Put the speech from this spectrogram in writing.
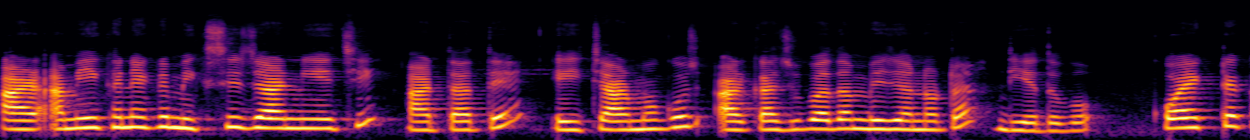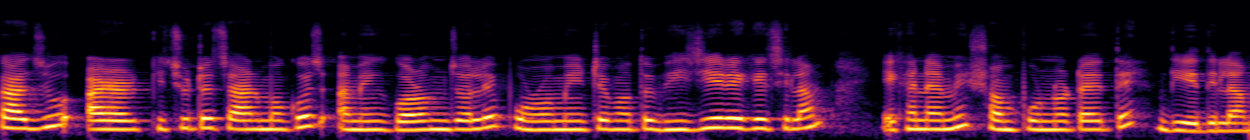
আর আমি এখানে একটা মিক্সির জার নিয়েছি, আর তাতে এই চারমগজ আর কাজু বাদাম ভেজানোটা দিয়ে দেবো। কয়েকটা কাজু আর কিছুটা চার মগজ আমি গরম জলে পনেরো মিনিটের মতো ভিজিয়ে রেখেছিলাম। এখানে আমি সম্পূর্ণটা এতে দিয়ে দিলাম।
